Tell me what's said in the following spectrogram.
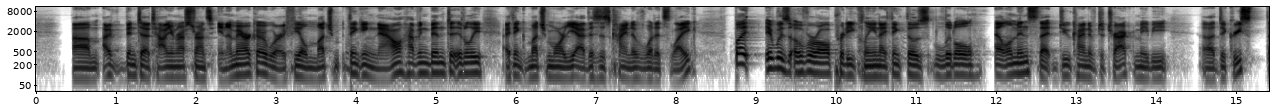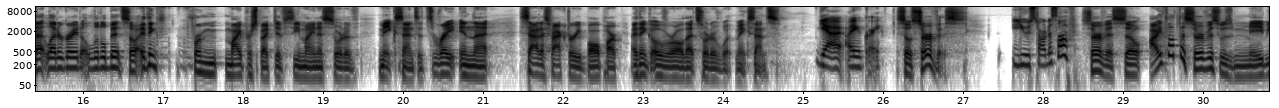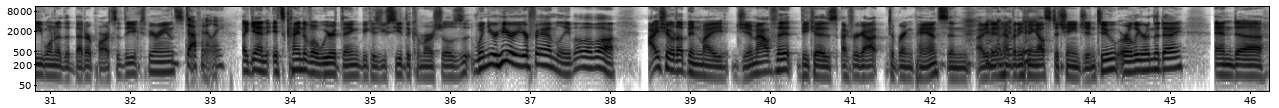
Um, I've been to Italian restaurants in America where I feel much thinking now, having been to Italy, I think much more, yeah, this is kind of what it's like. But it was overall pretty clean. I think those little elements that do kind of detract maybe uh, decrease that letter grade a little bit. So I think from my perspective, C minus sort of makes sense. It's right in that satisfactory ballpark. I think overall that's sort of what makes sense. Yeah, I agree. So service. You start us off. Service. So I thought the service was maybe one of the better parts of the experience. Definitely. Again, it's kind of a weird thing because you see the commercials. When you're here, your family, blah, blah, blah. I showed up in my gym outfit because I forgot to bring pants and I didn't have anything else to change into earlier in the day. And uh,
